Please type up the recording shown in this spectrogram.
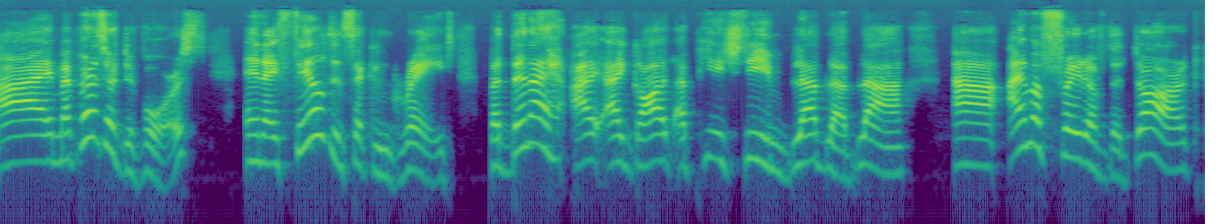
I my parents are divorced, and I failed in second grade, but then I I, I got a PhD in blah blah blah. Uh, I'm afraid of the dark,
